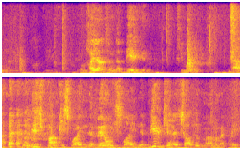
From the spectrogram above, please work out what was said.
mı? Hayatında bir gün Kim o hiç Punk İsmail'le, Venom İsmail'le bir kere çaldın mı amına koyayım?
